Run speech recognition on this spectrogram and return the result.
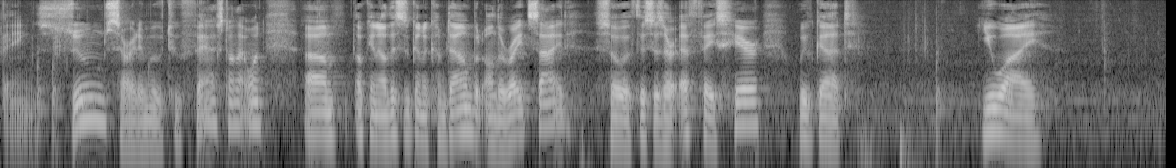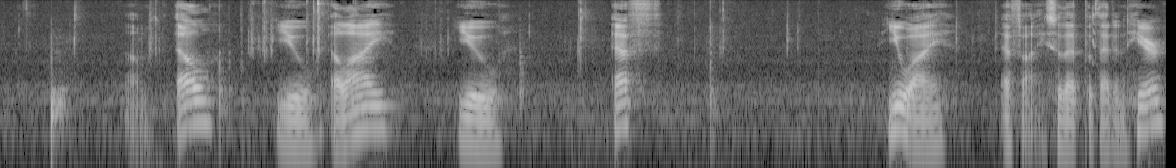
Bang, zoom. Sorry to move too fast on that one. Um, okay, now this is going to come down, but on the right side. So if this is our F face here, we've got UI um, L, U, L, I, U, F, UI, FI. So that put that in here.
